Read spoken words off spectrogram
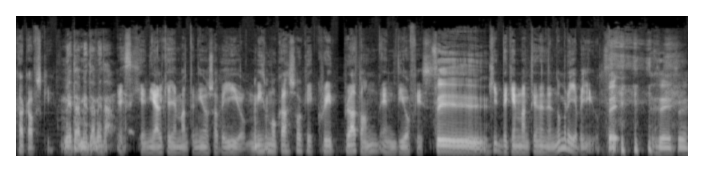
Kakowski. Meta, meta, meta. Es genial que hayan mantenido su apellido. Mismo caso que Creed Bratton en The Office, Sí, de quien mantienen el nombre y apellido. sí, sí, sí.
